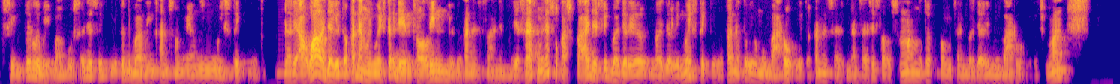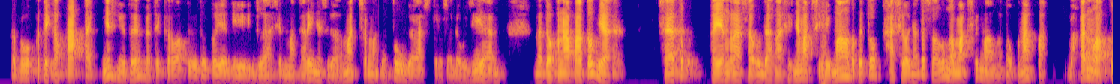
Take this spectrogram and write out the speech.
simple lebih bagus aja sih gitu dibandingkan sama yang linguistik gitu. Dari awal aja gitu kan yang linguistik aja introling gitu kan istilahnya. Ya saya sebenarnya suka-suka aja sih belajar belajar linguistik gitu kan itu ilmu baru gitu kan dan saya sih selalu senang gitu kalau misalnya belajar ilmu baru gitu. Cuman tapi ketika prakteknya gitu ya ketika waktu itu tuh ya dijelasin materinya segala macam ada tugas terus ada ujian nggak tahu kenapa tuh ya saya tuh kayak ngerasa udah ngasihnya maksimal tapi tuh hasilnya tuh selalu nggak maksimal atau kenapa. Bahkan waktu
